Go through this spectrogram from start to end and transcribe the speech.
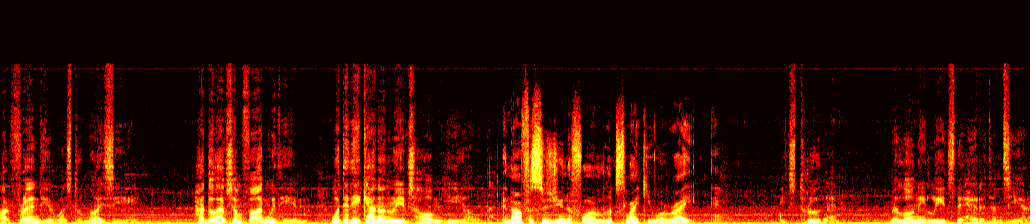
Our friend here was too noisy. Had to have some fun with him. What did the Canonreeve's home yield? An officer's uniform. Looks like you were right. It's true then. Malanie leads the inheritance here.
